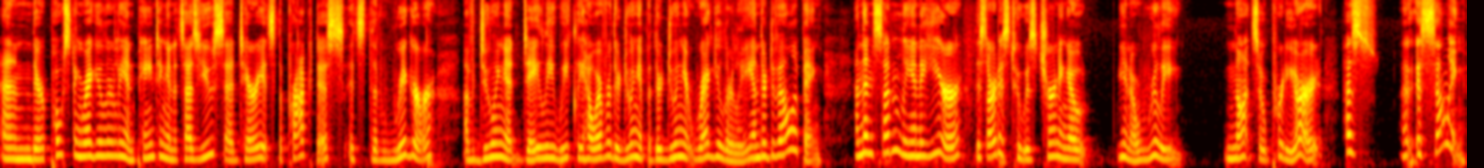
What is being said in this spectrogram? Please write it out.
and they're posting regularly and painting, and it's as you said, Terry, it's the practice, it's the rigor of doing it daily, weekly, however they're doing it, but they're doing it regularly and they're developing. And then suddenly in a year, this artist who was churning out, you know, really not so pretty art has is selling.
